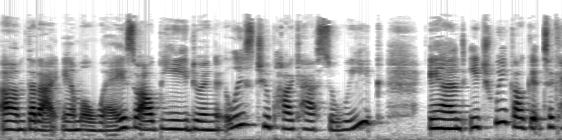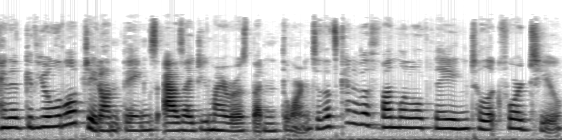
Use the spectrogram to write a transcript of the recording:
um, that I am away. So I'll be doing at least two podcasts a week. And each week I'll get to kind of give you a little update on things as I do my rosebud and thorn. So that's kind of a fun little thing to look forward to.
